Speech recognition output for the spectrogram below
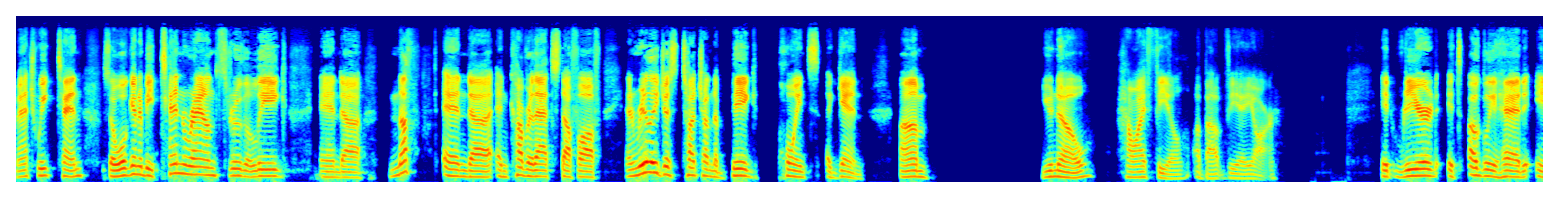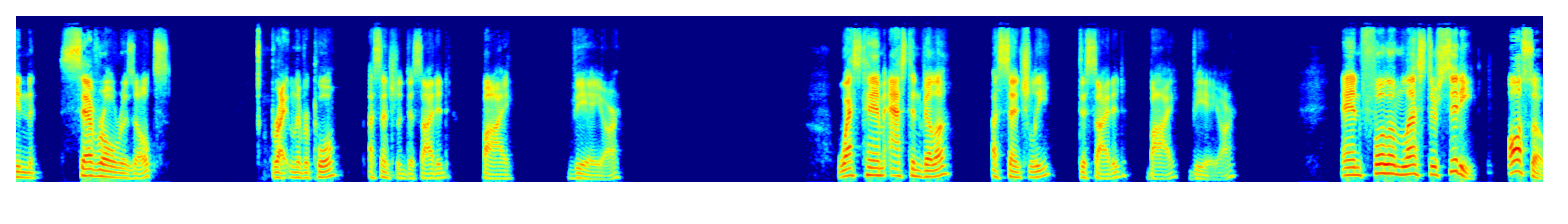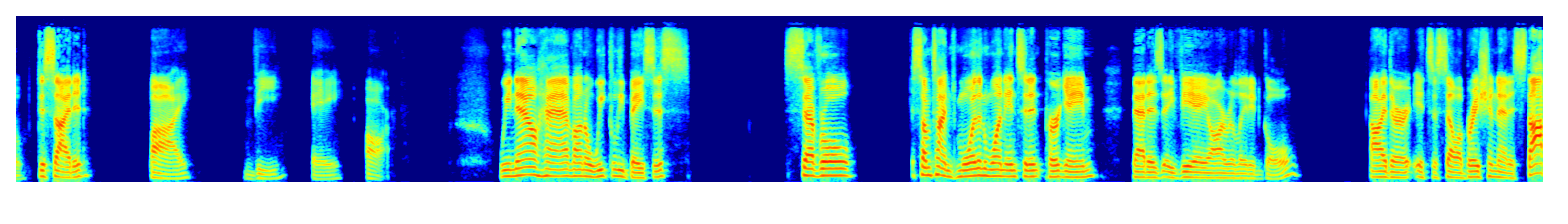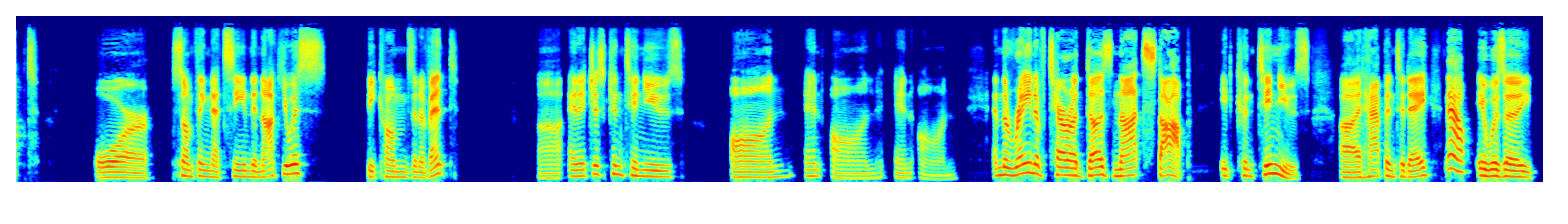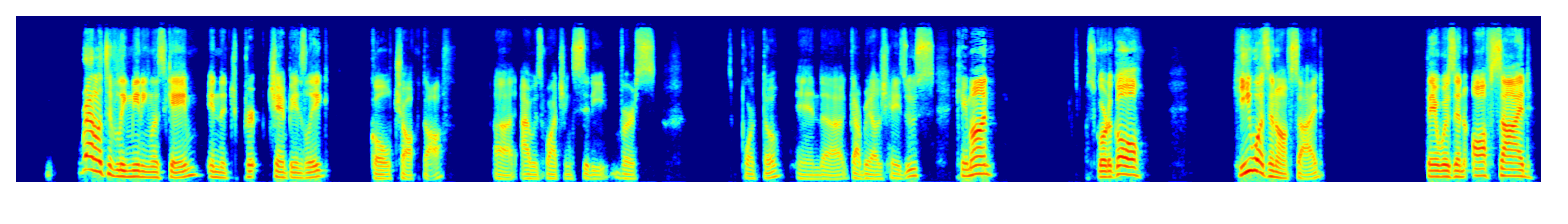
match week 10. So we're going to be 10 rounds through the league and uh nothing and uh and cover that stuff off and really just touch on the big points again. Um you know how I feel about VAR. It reared its ugly head in several results. Brighton Liverpool essentially decided by VAR. West Ham Aston Villa essentially decided by VAR. And Fulham Leicester City also decided by VAR. We now have on a weekly basis several, sometimes more than one incident per game that is a VAR related goal. Either it's a celebration that is stopped or something that seemed innocuous becomes an event. Uh, and it just continues on and on and on. And the reign of terror does not stop, it continues. Uh, it happened today. Now, it was a relatively meaningless game in the Champions League. Goal chalked off. Uh, I was watching City versus Porto, and uh, Gabriel Jesus came on, scored a goal. He wasn't offside. There was an offside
